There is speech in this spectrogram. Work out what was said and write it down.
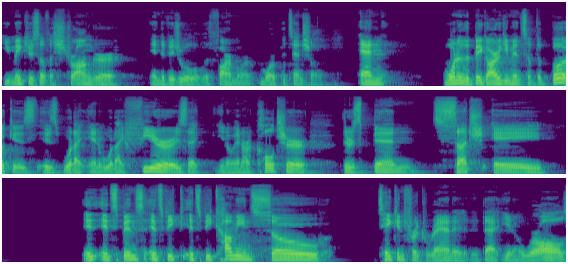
you make yourself a stronger individual with far more more potential. And one of the big arguments of the book is is what I and what I fear is that you know in our culture there's been such a it, has been it's be, it's becoming so taken for granted that you know we're all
